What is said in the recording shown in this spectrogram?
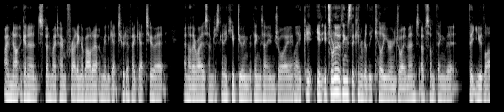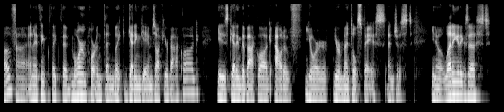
I'm not going to spend my time fretting about it. I'm going to get to it if I get to it. And otherwise, I'm just going to keep doing the things I enjoy. Like it, it, it's one of the things that can really kill your enjoyment of something that that you love. Uh, and I think like the more important than like getting games off your backlog is getting the backlog out of your your mental space and just you know letting it exist.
